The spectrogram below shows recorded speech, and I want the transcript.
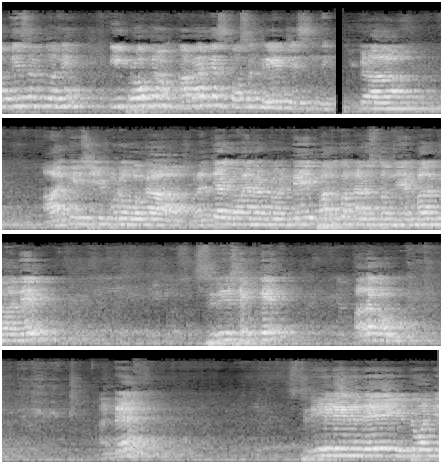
ఉద్దేశంతోనే ఈ ప్రోగ్రామ్ అవేర్నెస్ కోసం క్రియేట్ చేసింది. ఇక్కడ ఆర్టీసీ ఇప్పుడు ఒక ప్రత్యేకమైనటువంటి పథకం నడుస్తుంది. ఏం పథకం అది? స్త్రీ శక్తి పథకం. అంటే స్త్రీ లేనిదే ఇటువంటి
